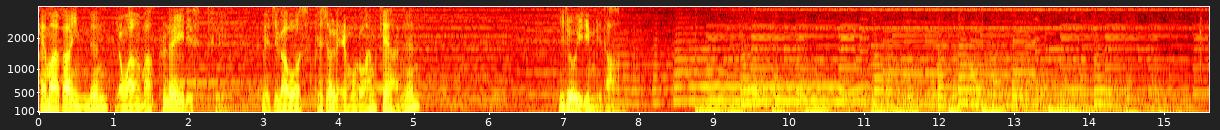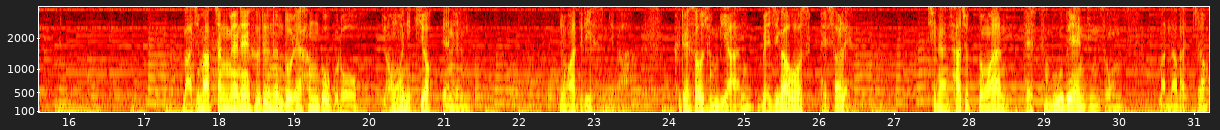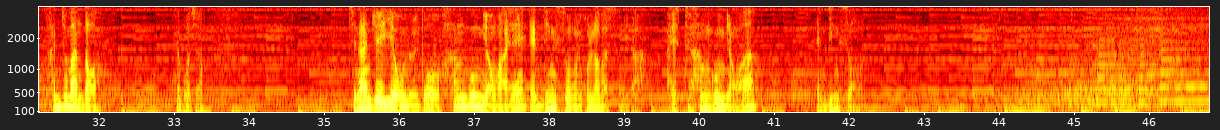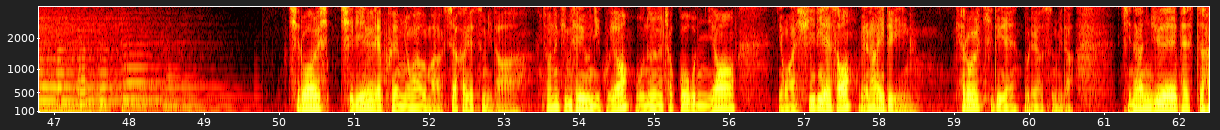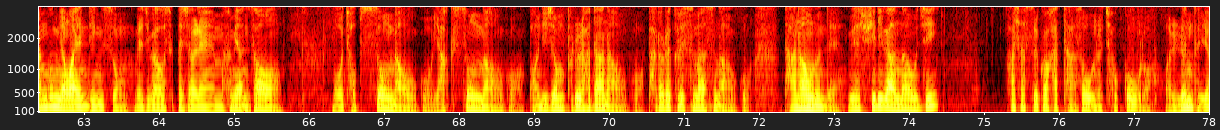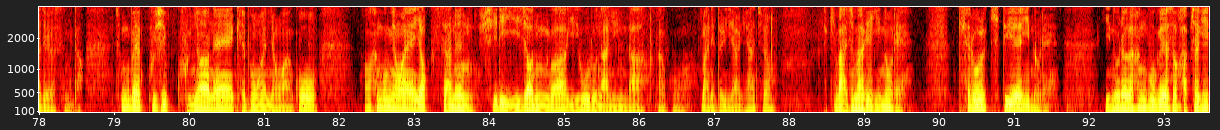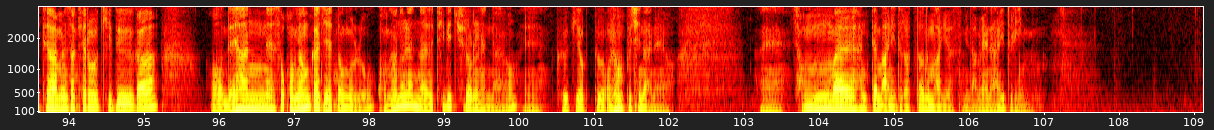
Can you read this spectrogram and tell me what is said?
테마가 있는 영화 음악 playlist Magic Hour Special M으로 함께하는 일요일입니다. 마지막 장면에 흐르는 노래 한 곡으로 영원히 기억되는 영화들이 있습니다. 그래서 준비한 Magic Hour Special M 지난 4주 동안 Best Movie Ending Songs 만나봤죠? 한 주만 더 해보죠. 지난주에 이어 오늘도 한국 영화의 ending song을 골라봤습니다. 베스트 한국 영화 ending song. (7월 17일) FM 영화 음악 시작하겠습니다. 저는 김세윤이고요. 오늘 첫 곡은요. 영화 쉬리에서 When I Dream 캐롤 키드의 노래였습니다. 지난주에 베스트 한국 영화 ending song Magic Hour Special M 하면서 뭐 접속 나오고 약속 나오고 번지 점프를 하다 나오고 8월의 크리스마스 나오고 다 나오는데 왜 쉬리가 안 나오지? 하셨을 것 같아서 오늘 첫 곡으로 얼른 들려드렸습니다. 1999년에 개봉한 영화고 어, 한국 영화의 역사는 쉬리 이전과 이후로 나뉜다라고 많이들 이야기하죠. 특히 마지막에 이 노래, 캐롤 키드의 이 노래. 이 노래가 한국에서 갑자기 히트하면서 캐롤 키드가 어, 내한해서 공연까지 했던 걸로 공연을 했나요? TV 출연을 했나요? 예, 그 기억도 어렴풋이 나네요. 예, 정말 한때 많이 들었던 음악이었습니다. When I Dream.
